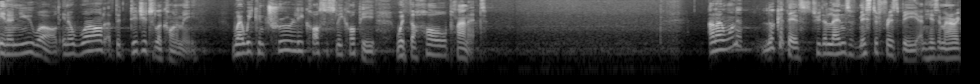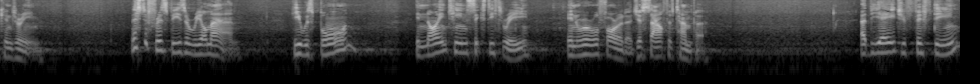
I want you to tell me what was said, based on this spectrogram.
in a new world, in a world of the digital economy? Where we can truly costlessly copy with the whole planet. And I want to look at this through the lens of Mr. Frisby and his American dream. Mr. Frisby is a real man. He was born in 1963 in rural Florida, just south of Tampa. At the age of 15,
